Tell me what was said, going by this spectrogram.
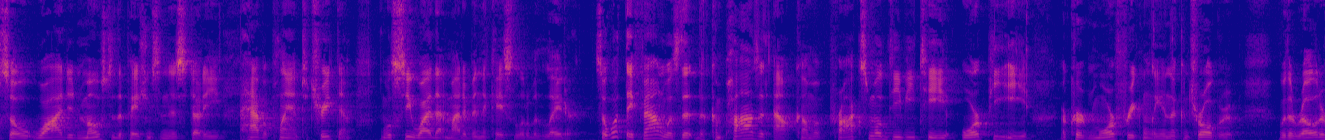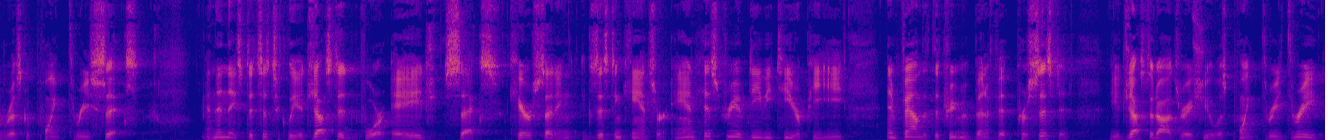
So, why did most of the patients in this study have a plan to treat them? We'll see why that might have been the case a little bit later. So, what they found was that the composite outcome of proximal DVT or PE occurred more frequently in the control group, with a relative risk of 0.36. And then they statistically adjusted for age, sex, care setting, existing cancer, and history of DVT or PE and found that the treatment benefit persisted. The adjusted odds ratio was 0.33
